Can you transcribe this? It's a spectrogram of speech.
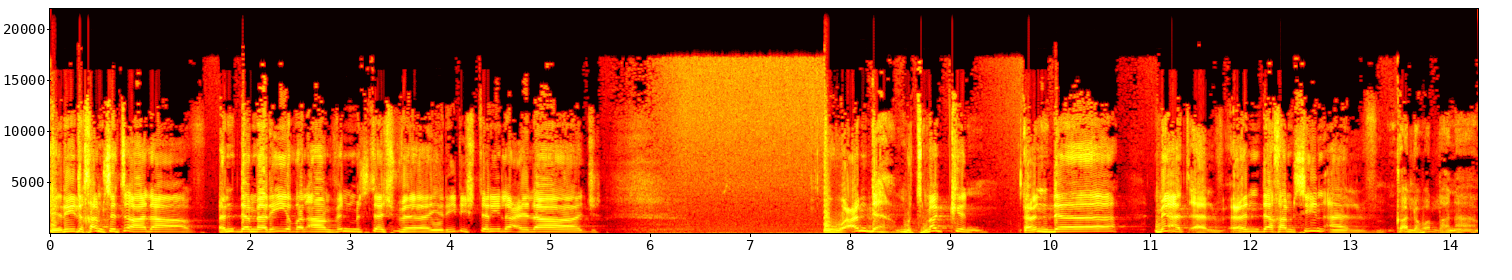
يريد خمسة آلاف. عنده مريض الآن في المستشفى يريد يشتري له علاج. وهو عنده متمكن عنده مئة ألف عنده خمسين ألف. قال له والله أنا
